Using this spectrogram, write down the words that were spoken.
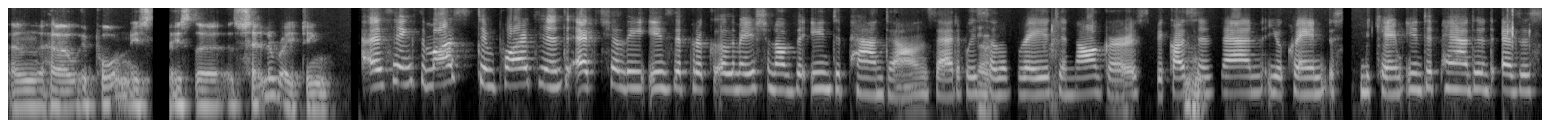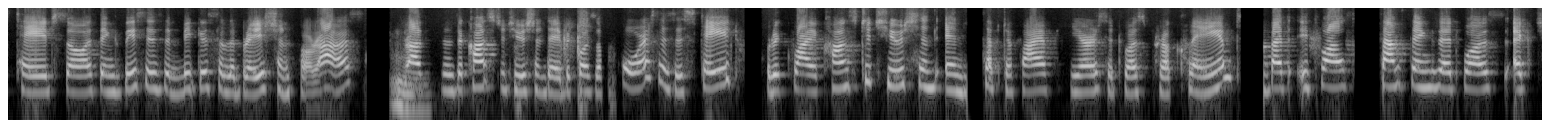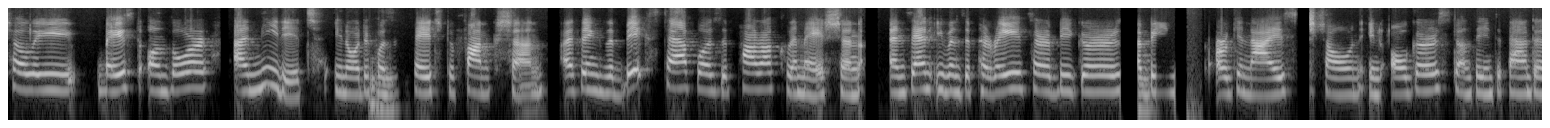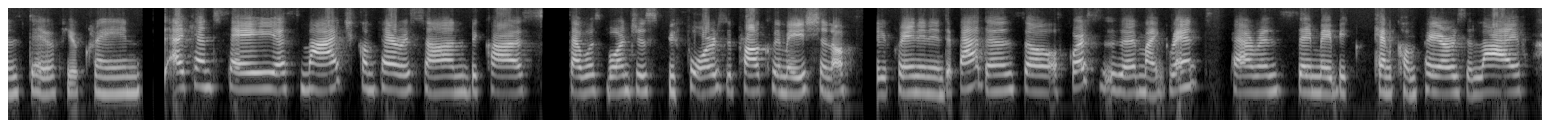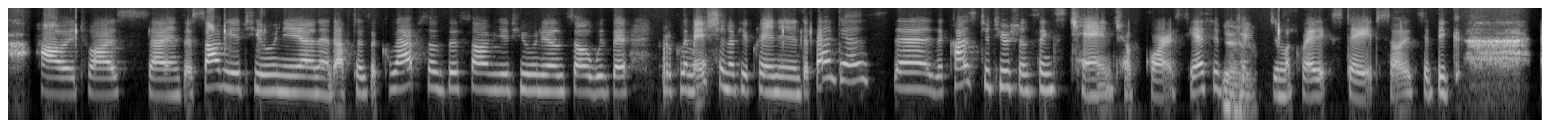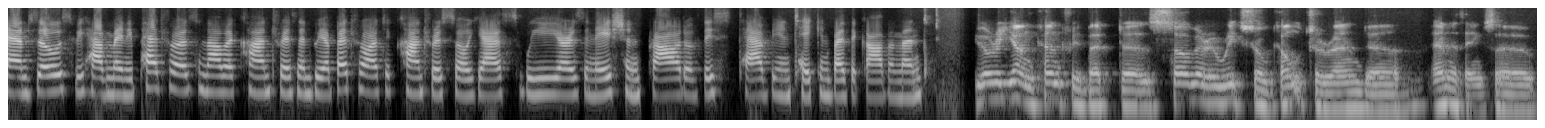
And how important is, is the celebrating? I think the most important actually is the proclamation of the independence that we Yeah. celebrate in August because since then Ukraine became independent as a state. So I think this is the biggest celebration for us Mm. rather than the Constitution Day because of course as a state require constitution and after five years it was proclaimed but it was something that was actually based on law and needed in order for mm-hmm. the state to function. I think the big step was the proclamation, and then even the parades are bigger, are mm. being organized, shown in August on the Independence Day of Ukraine. I can't say as much comparison because I was born just before the proclamation of Ukrainian independence. So, of course, the, my grandparents, they maybe can compare the life, how it was uh, in the Soviet Union and after the collapse of the Soviet Union. So, with the proclamation of Ukrainian independence, uh, the constitution things change, of course. Yes, it Yeah. became a democratic state. So, it's a big, and those we have many patriots in our countries, and we are patriotic countries. So, yes, we are as a nation proud of this step being taken by the government. You're a young country, but uh, so very rich of culture and uh, anything. So,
